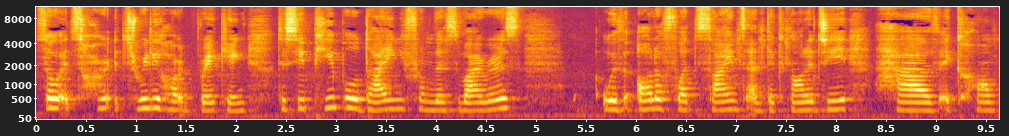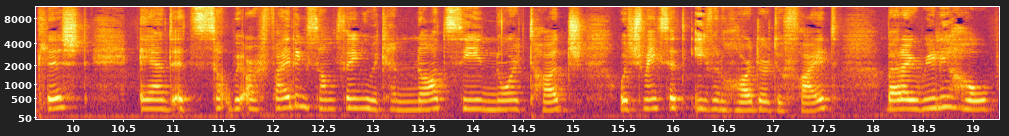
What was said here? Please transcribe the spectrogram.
So it's hard, it's really heartbreaking to see people dying from this virus with all of what science and technology have accomplished and it's we are fighting something we cannot see nor touch which makes it even harder to fight but i really hope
